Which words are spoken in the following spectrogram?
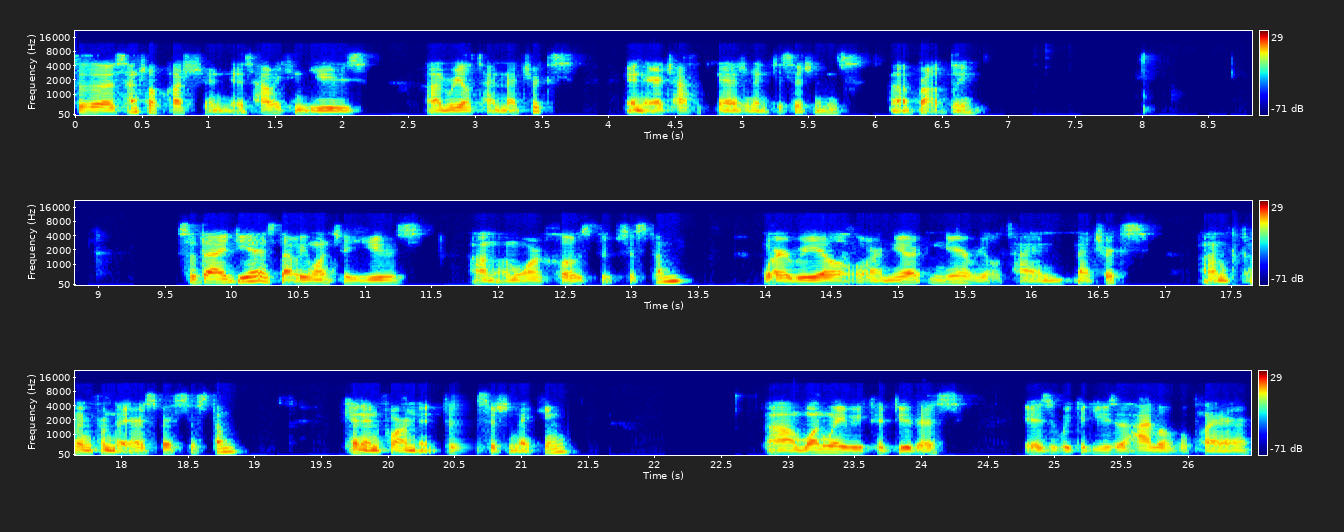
So the central question is how we can use um, real-time metrics in air traffic management decisions uh, broadly. So the idea is that we want to use um, a more closed loop system where real or near, near real time metrics um, coming from the airspace system can inform decision making. Uh, one way we could do this is we could use a high level planner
